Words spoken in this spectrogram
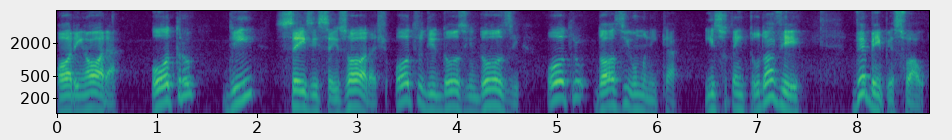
hora em hora, outro de 6 em 6 horas, outro de 12 em 12, outro dose única. Isso tem tudo a ver. Vê bem, pessoal,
